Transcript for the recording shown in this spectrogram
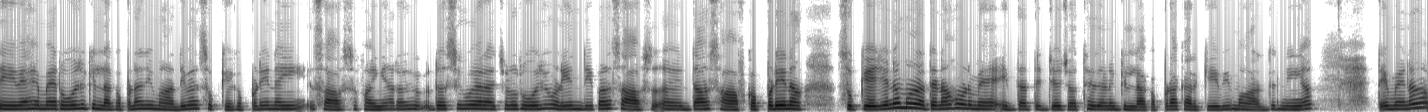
ਅਤੇ ਵੈਸੇ ਮੈਂ ਰੋਜ਼ ਗਿੱਲਾ ਕੱਪੜਾ ਨਹੀਂ ਮਾਰਦੀ, ਮੈਂ ਸੁੱਕੇ ਕੱਪੜੇ ਨਾਲ ਹੀ ਸਾਫ਼ ਸਫਾਈਆਂ ਡਸਟਿੰਗ ਵਗੈਰਾ ਚਲੋ ਰੋਜ਼ ਹੋਣੀ ਹੁੰਦੀ, ਪਰ ਸਾਫ਼ ਇੱਦਾਂ ਸਾਫ਼ ਕੱਪੜੇ ਨਾਲ ਸੁੱਕੇ ਜੇ ਨਾ ਮਾਰ ਦੇਣਾ, ਹੁਣ ਮੈਂ ਇੱਦਾਂ ਤੀਜੇ ਚੌਥੇ ਦਿਨ ਗਿੱਲਾ ਕੱਪੜਾ ਕਰਕੇ ਵੀ ਮਾਰ ਦਿੰਦੀ ਆ। ਅਤੇ ਮੈਂ ਨਾ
